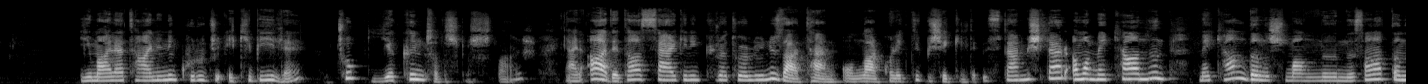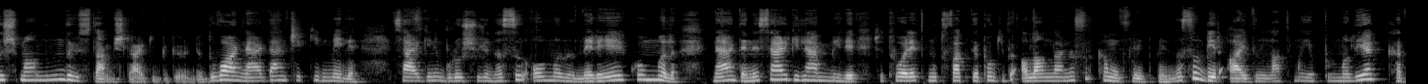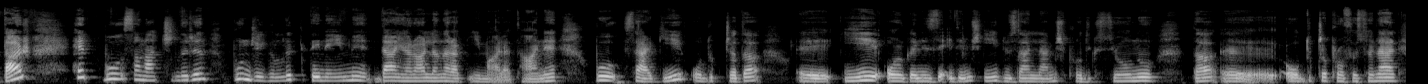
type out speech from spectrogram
imalathanenin kurucu ekibiyle çok yakın çalışmışlar. Yani adeta serginin küratörlüğünü zaten onlar kolektif bir şekilde üstlenmişler ama mekanın mekan danışmanlığını, sanat danışmanlığını da üstlenmişler gibi görünüyor. Duvar nereden çekilmeli? Serginin broşürü nasıl olmalı? Nereye konmalı? Nerede ne sergilenmeli? İşte tuvalet, mutfak, depo gibi alanlar nasıl kamufle etmeli? Nasıl bir aydınlatma yapılmalıya kadar hep bu sanatçıların bunca yıllık deneyiminden yararlanarak imalathane bu sergiyi oldukça da e, iyi organize edilmiş, iyi düzenlenmiş prodüksiyonu da e, oldukça profesyonel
